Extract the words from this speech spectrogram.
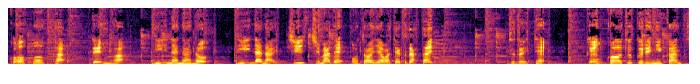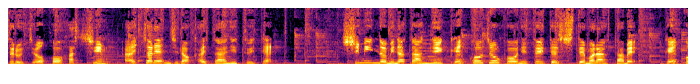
広報課電話27-2711までお問い合わせください。続いて健康づくりに関する情報発信アイチャレンジの開催について。市民の皆さんに健康情報について知ってもらうため健康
